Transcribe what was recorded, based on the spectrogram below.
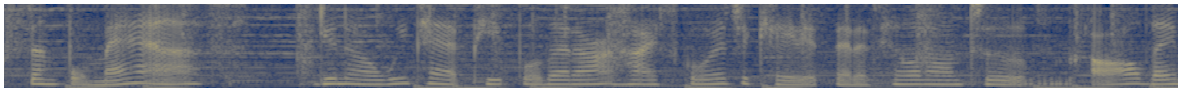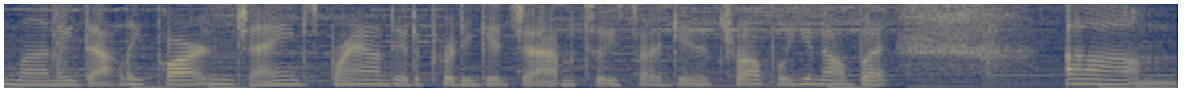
simple math. You know, we've had people that aren't high school educated that have held on to all their money. Dolly Parton, James Brown did a pretty good job until he started getting in trouble, you know, but um,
